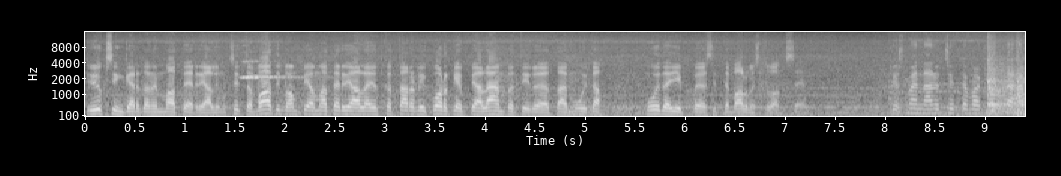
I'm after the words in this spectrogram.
yksinkertainen materiaali, mutta sitten vaativampia materiaaleja, jotka tarvii korkeampia lämpötiloja tai muita, muita jippoja sitten valmistuakseen. Jos mennään nyt sitten vaikka tähän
